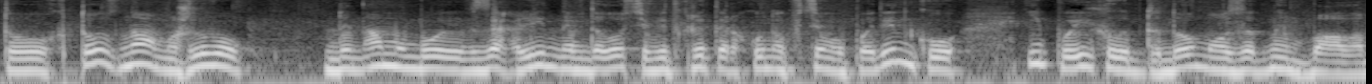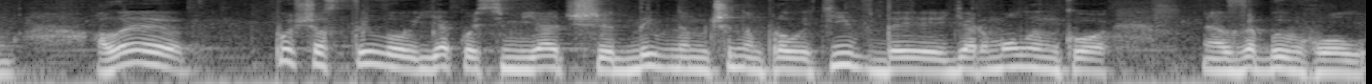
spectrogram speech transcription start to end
то хто знає, можливо, Динамо би взагалі не вдалося відкрити рахунок в цьому поєдинку і поїхали б додому з одним балом. Але пощастило, якось м'яч дивним чином пролетів, де Ярмоленко е, забив гол.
